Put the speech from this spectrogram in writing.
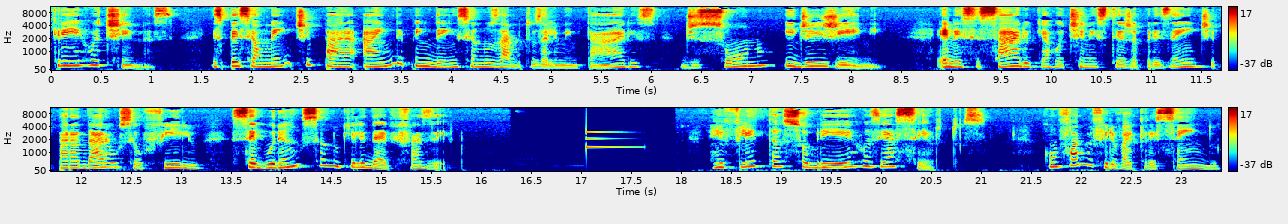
Crie rotinas, especialmente para a independência nos hábitos alimentares, de sono e de higiene. É necessário que a rotina esteja presente para dar ao seu filho segurança no que ele deve fazer. Reflita sobre erros e acertos. Conforme o filho vai crescendo,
